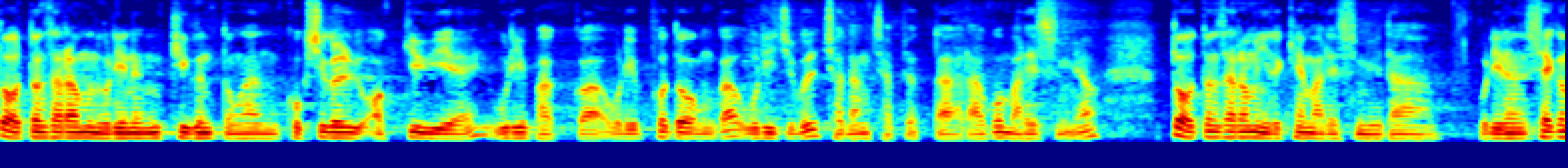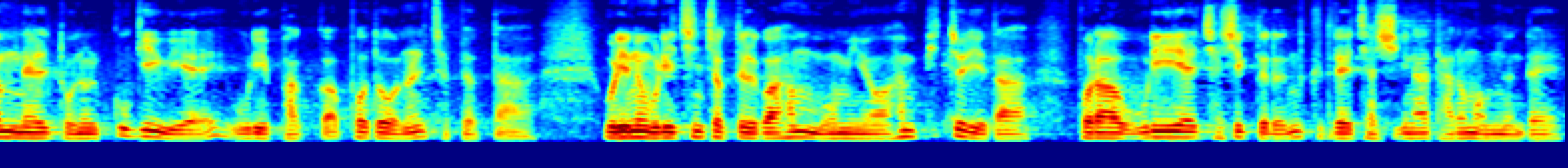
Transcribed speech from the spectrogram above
또 어떤 사람은 우리는 기근 동안 곡식을 얻기 위해 우리 밭과 우리 포도원과 우리 집을 저당 잡혔다라고 말했으며, 또 어떤 사람은 이렇게 말했습니다. 우리는 세금 낼 돈을 꾸기 위해 우리 밭과 포도원을 잡혔다. 우리는 우리 친척들과 한 몸이요, 한 핏줄이다. 보라, 우리의 자식들은 그들의 자식이나 다름없는데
